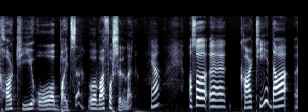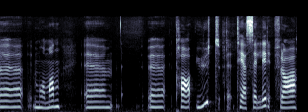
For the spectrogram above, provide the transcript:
CAR-10 og BITE seg, og hva er forskjellen der? Ja, altså uh, CAR-10, da uh, må man uh, eh, ta ut T-celler fra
